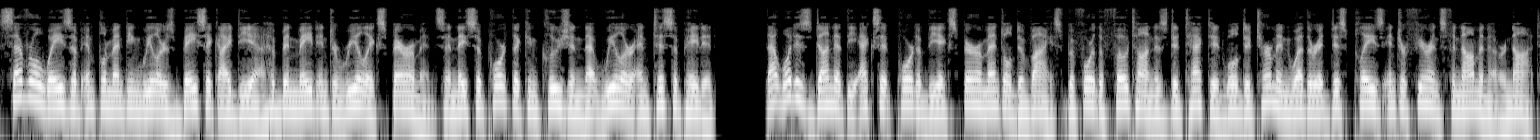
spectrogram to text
Several ways of implementing Wheeler's basic idea have been made into real experiments and they support the conclusion that Wheeler anticipated—that what is done at the exit port of the experimental device before the photon is detected will determine whether it displays interference phenomena or not.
